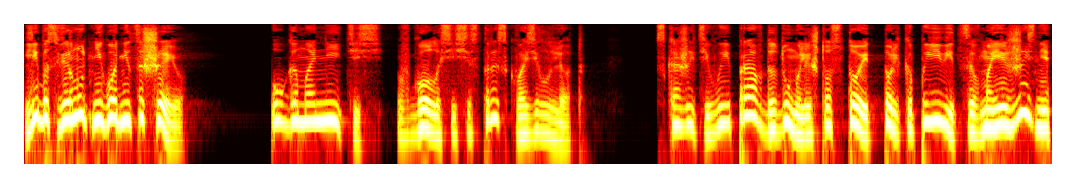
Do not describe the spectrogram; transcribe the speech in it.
либо свернуть негоднице шею. «Угомонитесь!» — в голосе сестры сквозил лед. «Скажите, вы и правда думали, что стоит только появиться в моей жизни,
